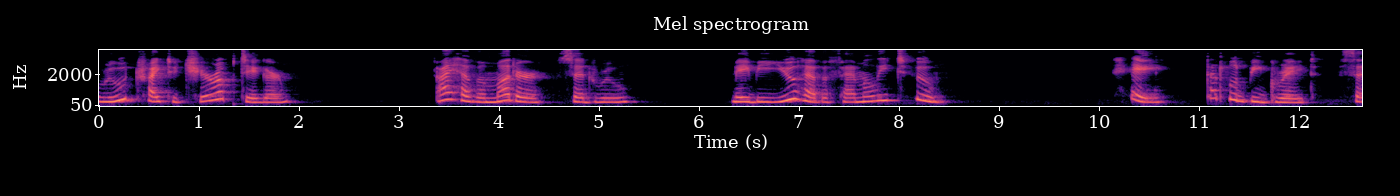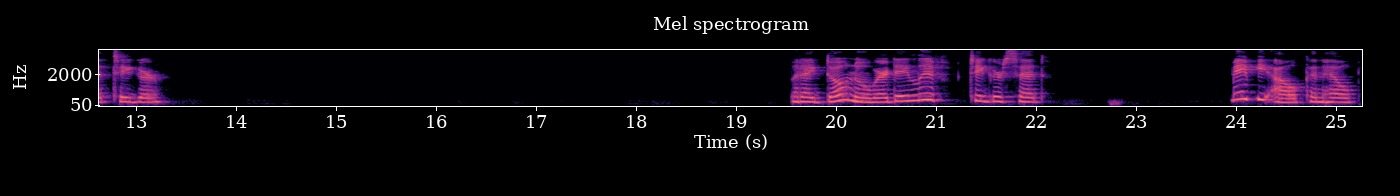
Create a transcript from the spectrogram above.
Roo tried to cheer up Tigger. I have a mother, said Roo. Maybe you have a family too. Hey, that would be great, said Tigger. But I don't know where they live, Tigger said. Maybe Owl can help,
